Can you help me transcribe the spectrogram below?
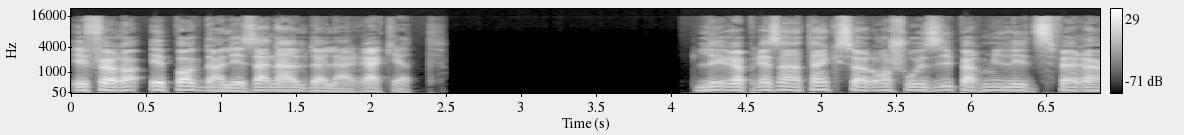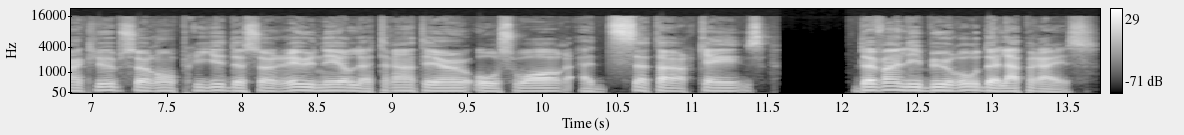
et fera époque dans les annales de la raquette. Les représentants qui seront choisis parmi les différents clubs seront priés de se réunir le 31 au soir à 17h15 devant les bureaux de la presse.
